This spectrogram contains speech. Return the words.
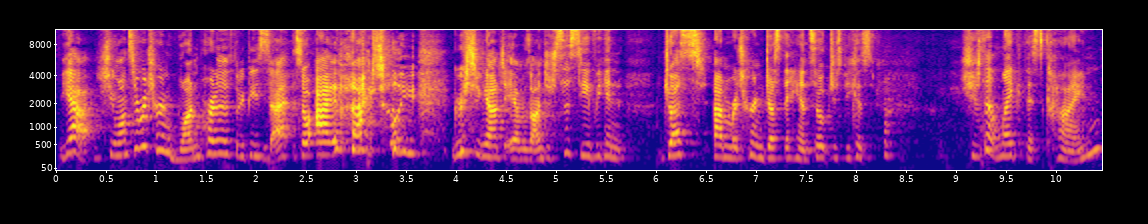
yeah, she wants to return one part of the three piece set. So I'm actually reaching out to Amazon just to see if we can just um, return just the hand soap, just because she doesn't like this kind.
